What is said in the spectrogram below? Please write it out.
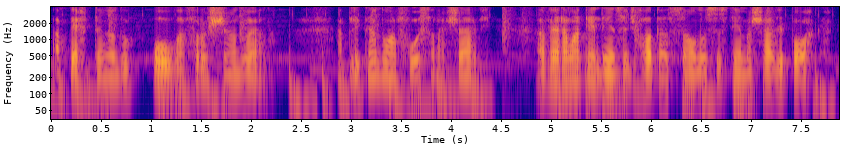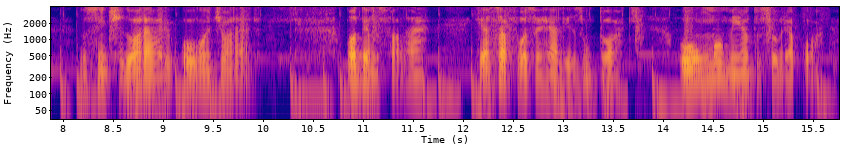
apertando ou afrouxando ela. Aplicando uma força na chave, haverá uma tendência de rotação no sistema chave-porca, no sentido horário ou anti-horário. Podemos falar que essa força realiza um torque ou um momento sobre a porca.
